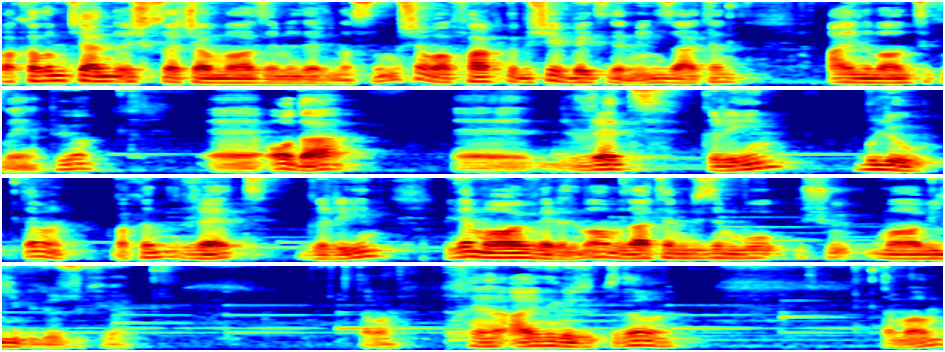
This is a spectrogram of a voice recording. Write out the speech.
Bakalım kendi ışık saçan malzemeleri nasılmış ama farklı bir şey beklemeyin. Zaten aynı mantıkla yapıyor. O da red, green, blue değil mi? Bakın red, green bir de mavi verelim ama zaten bizim bu şu mavi gibi gözüküyor. Tamam. aynı gözüktü değil mi? Tamam.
